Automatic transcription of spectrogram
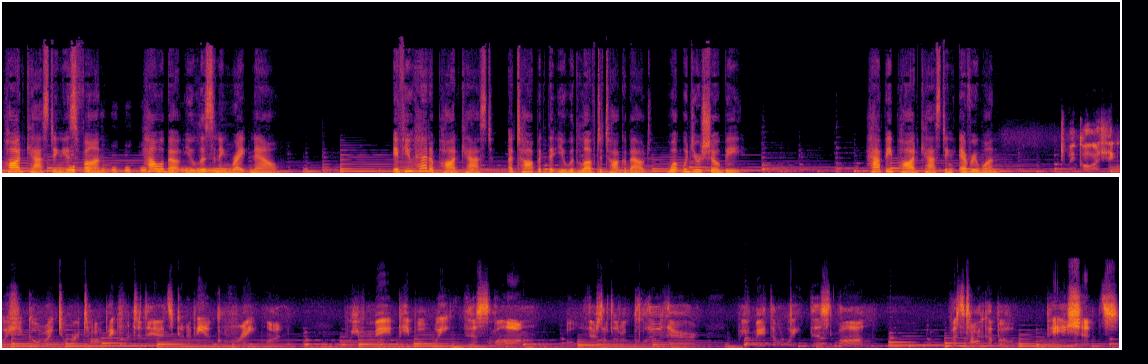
Podcasting is fun. How about you listening right now? If you had a podcast, a topic that you would love to talk about, what would your show be? Happy podcasting, everyone. Twinkle, I think we should go right to our topic for today. It's going to be a great one. We've made people wait this long. Oh, there's a little clue there. We've made them wait this long. Let's talk about patience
